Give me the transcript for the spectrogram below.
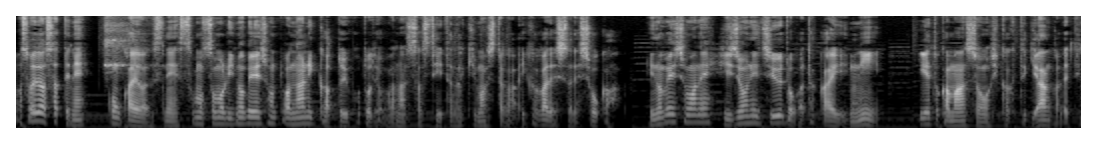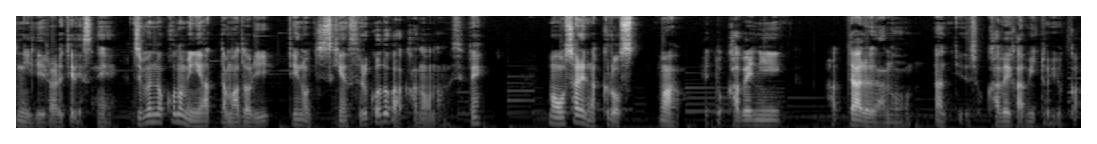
まあ、それではさてね、今回はですね、そもそもリノベーションとは何かということでお話しさせていただきましたが、いかがでしたでしょうか？リノベーションはね、非常に自由度が高いのに、家とかマンションを比較的安価で手に入れられてですね、自分の好みに合った間取りっていうのを実現することが可能なんですよね。まあ、おしゃれなクロス、まあ、えっと、壁に貼ってある、あの、なんて言うでしょう、壁紙というか、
